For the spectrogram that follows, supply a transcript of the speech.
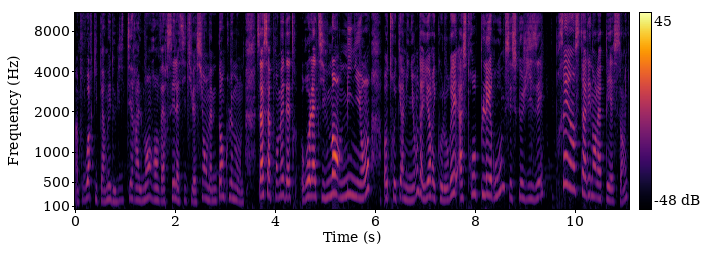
un pouvoir qui permet de littéralement renverser la situation en même temps que le monde. Ça, ça promet d'être relativement mignon. Autre cas mignon d'ailleurs et coloré, Astro Playroom, c'est ce que je disais, préinstallé dans la PS5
